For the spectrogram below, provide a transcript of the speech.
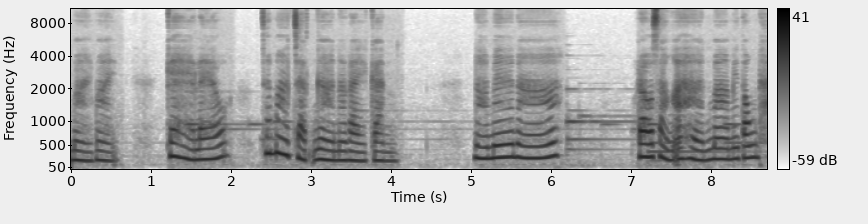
ไม่ไม่แก่แล้วจะมาจัดงานอะไรกัน นะแม่นะ เราสั่งอาหารมาไม่ต้องท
